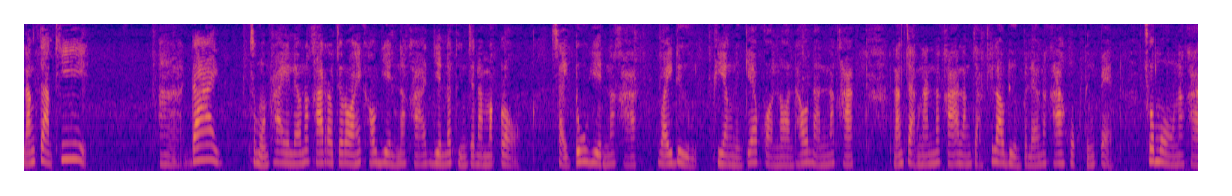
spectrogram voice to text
หลังจากที่ได้สมุนไพรแล้วนะคะ เราจะรอให้เขาเย็นนะคะ เย็นแล้วถึงจะนำมากรอก ใส่ตู้เย็นนะคะ ไว้ดื่มเพียงหนึ่งแก้วก่อนนอนเท่านั้นนะคะ หลังจากนั้นนะคะ หลังจากที่เราดื่มไปแล้วนะคะ6-8ชั่วโมงนะคะ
